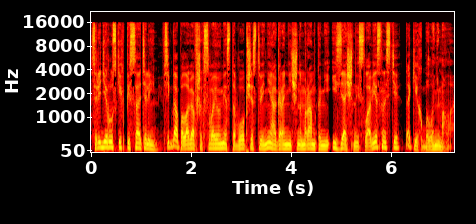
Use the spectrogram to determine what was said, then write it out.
Среди русских писателей, всегда полагавших свое место в обществе неограниченным рамками изящной словесности, таких было немало.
